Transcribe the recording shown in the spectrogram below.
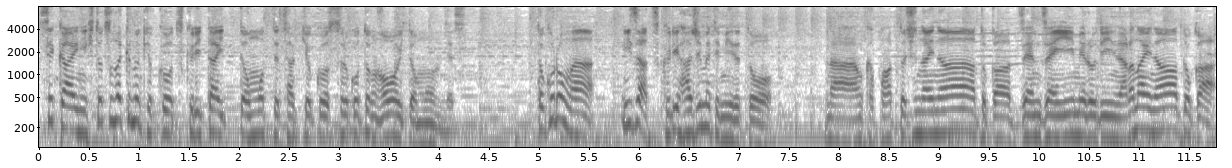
世界に一つだけの曲を作りたいって思って作曲をすることが多いと思うんです。ところがいざ作り始めてみるとなんかパッとしないなとか全然いいメロディーにならないなとか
